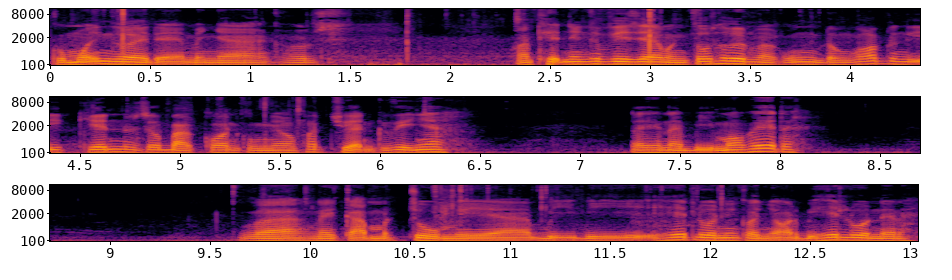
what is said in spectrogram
của mỗi người để mình à, hoàn thiện những cái video mình tốt hơn và cũng đóng góp những ý kiến cho bà con cùng nhau phát triển, quý vị nhé đây là bị móp hết đây. Và này cả một chùm thì à, bị bị hết luôn nhưng còn nhỏ bị hết luôn đây này.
